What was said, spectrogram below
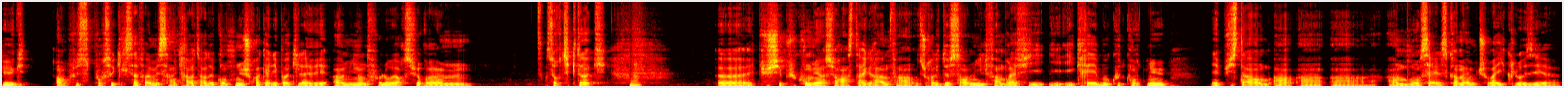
Hugues en plus pour ceux qui le savent pas mais c'est un créateur de contenu. Je crois qu'à l'époque il avait un million de followers sur euh, sur TikTok. Ouais. euh, et puis je sais plus combien sur Instagram. Enfin je crois que 200 000 enfin bref il, il, il créait beaucoup de contenu. Et puis c'était un, un, un, un, un bon sales quand même. Tu vois il closait euh,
